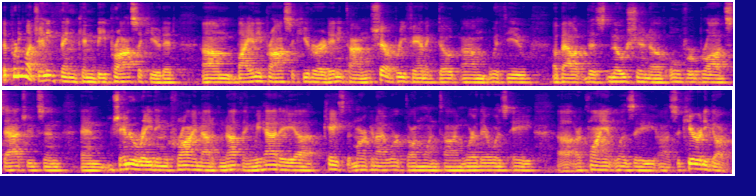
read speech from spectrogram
that pretty much anything can be prosecuted um, by any prosecutor at any time. I'll share a brief anecdote um, with you about this notion of overbroad statutes and and generating crime out of nothing. We had a uh, case that Marc and I worked on one time where there was a uh, our client was a uh, security guard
